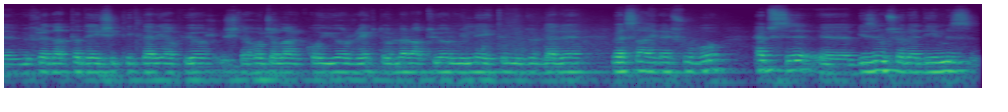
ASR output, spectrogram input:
e, müfredatta değişiklikler yapıyor. İşte hocalar koyuyor, rektörler atıyor, milli eğitim müdürleri vesaire şu bu. Hepsi e, bizim söylediğimiz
